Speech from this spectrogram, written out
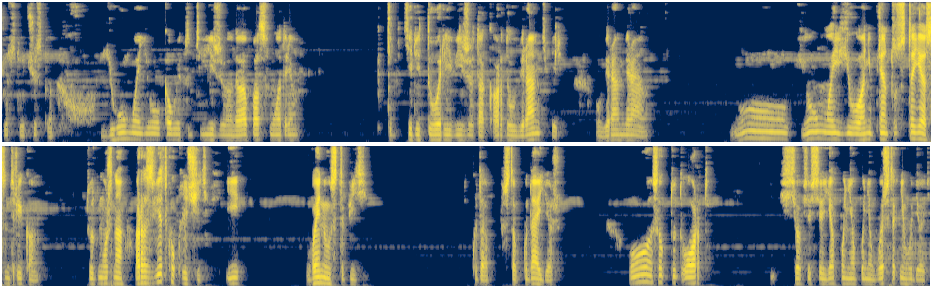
Чувствую чувствую. Ё-моё кого я тут вижу? Давай посмотрим. Какие территории вижу. Так орду убираем теперь. Убираем убираем. Ну ё-моё они прям тут стоят смотри-ка. Тут можно разведку включить и войну уступить. Куда? Стоп куда идешь о сок тут орд. Все все все я понял понял. Больше так не буду делать.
